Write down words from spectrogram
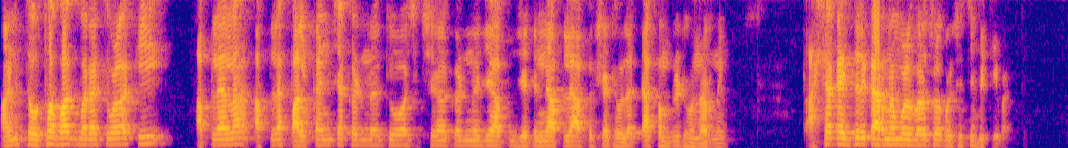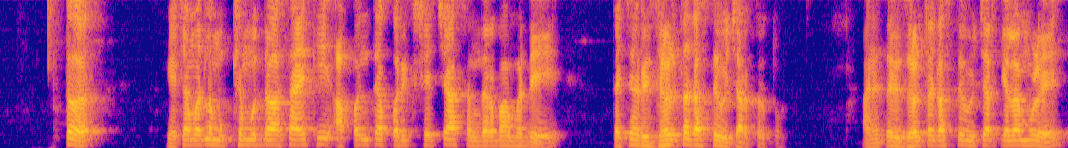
आणि चौथा भाग बऱ्याच वेळा की आपल्याला आपल्या पालकांच्याकडनं किंवा शिक्षकाकडनं जे आप जे त्यांनी आपल्या अपेक्षा ठेवल्या त्या कंप्लीट होणार नाही. अशा काहीतरी कारणामुळे बऱ्याच वेळा परीक्षेची भीती वाटते. तर याच्यामधला मुख्य मुद्दा असा आहे की आपण त्या परीक्षेच्या संदर्भामध्ये त्याच्या रिझल्टचा जास्त विचार करतो. आणि त्या रिझल्टचा जास्त विचार केल्यामुळे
